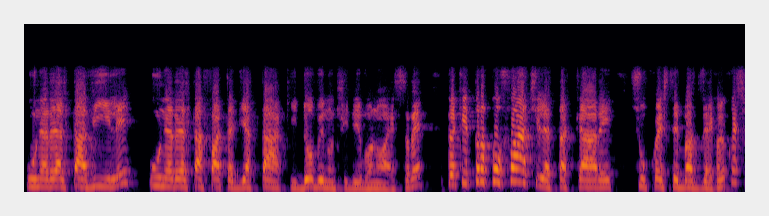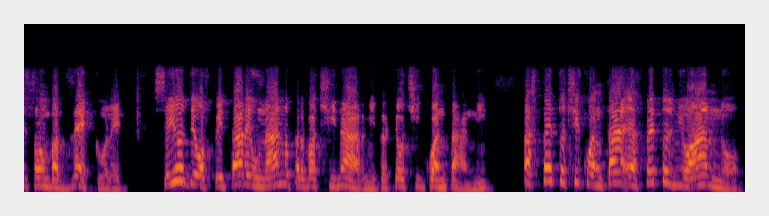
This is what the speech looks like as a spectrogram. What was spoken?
una realtà vile, una realtà fatta di attacchi dove non ci devono essere, perché è troppo facile attaccare su queste bazzecole. Queste sono bazzecole. Se io devo aspettare un anno per vaccinarmi perché ho 50 anni, aspetto, 50 anni, aspetto il mio anno.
